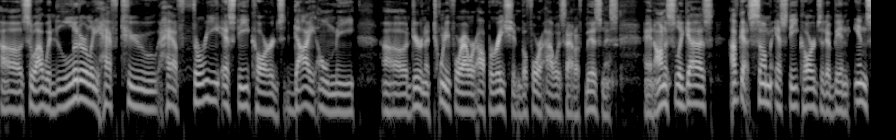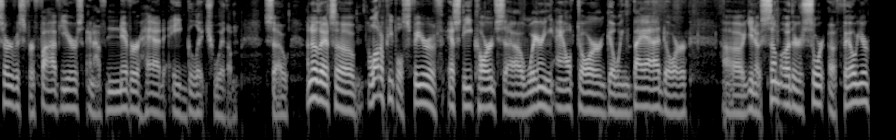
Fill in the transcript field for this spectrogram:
Uh, so I would literally have to have three SD cards die on me uh, during a 24-hour operation before I was out of business. And honestly, guys, I've got some SD cards that have been in service for five years and I've never had a glitch with them. So I know that's a, a lot of people's fear of SD cards uh, wearing out or going bad or, uh, you know, some other sort of failure.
